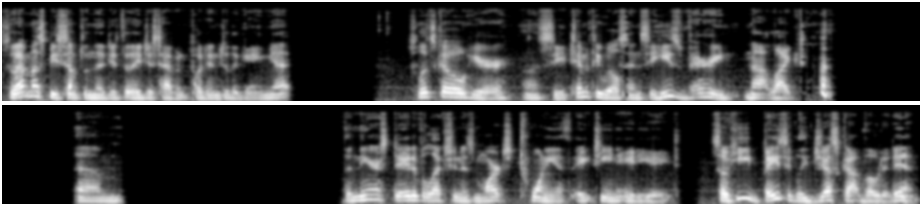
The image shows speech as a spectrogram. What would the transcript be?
So that must be something that they just haven't put into the game yet. So let's go here. Let's see. Timothy Wilson. See, he's very not liked. um, the nearest date of election is March 20th, 1888. So he basically just got voted in.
